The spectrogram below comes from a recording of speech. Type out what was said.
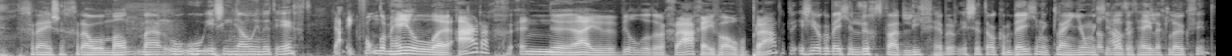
grijze, grauwe man. Maar hoe, hoe is hij nou in het echt? Ja, ik vond hem heel eh, aardig en eh, hij wilde er graag even over praten. Is hij ook een beetje luchtvaartliefhebber? Is het ook een beetje een klein jongetje Dat dat, het heel erg leuk vindt?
